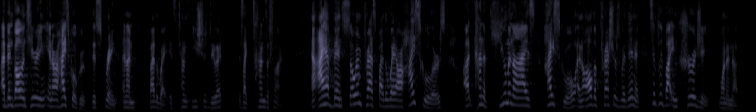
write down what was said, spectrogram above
I've been volunteering in our high school group this spring, and I'm, by the way, it's tons, you should do it. It's like tons of fun. I have been so impressed by the way our high schoolers uh, kind of humanize high school and all the pressures within it simply by encouraging one another.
